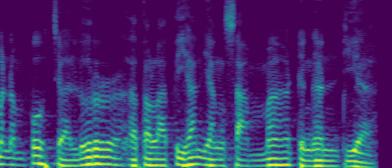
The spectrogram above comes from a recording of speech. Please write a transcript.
menempuh jalur atau latihan yang sama dengan dia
